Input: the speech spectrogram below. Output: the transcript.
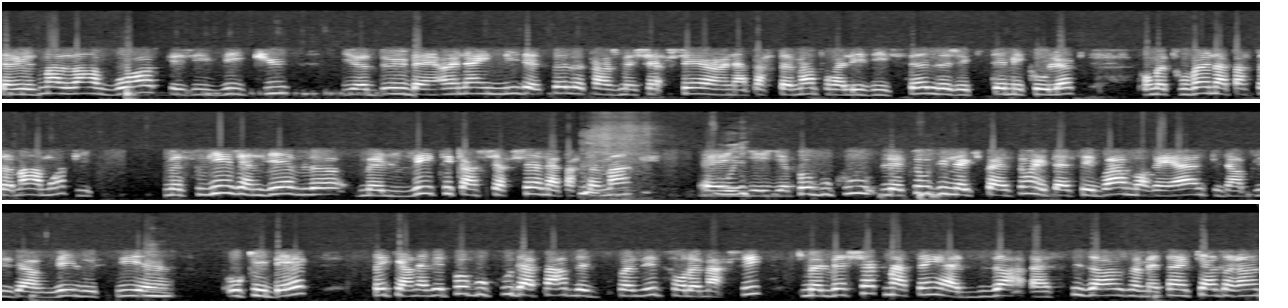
sérieusement l'angoisse que j'ai vécue il y a deux, ben un an et demi de ça, là, quand je me cherchais un appartement pour aller vivre seule, j'ai quitté mes colocs pour me trouver un appartement à moi. Puis je me souviens, Geneviève, là, me lever, tu sais, quand je cherchais un appartement, euh, il n'y a, pas beaucoup. Le taux d'inoccupation est assez bas à Montréal, puis dans plusieurs villes aussi euh, mm. au Québec. Fait qu'il n'y en avait pas beaucoup d'apparts disponibles sur le marché. Je me levais chaque matin à 10 heures, à 6 heures, je me mettais un cadran.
